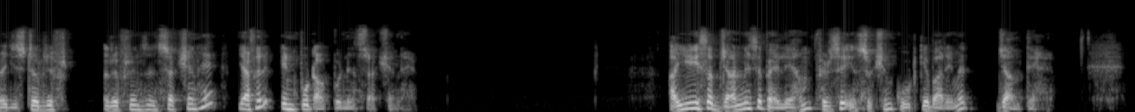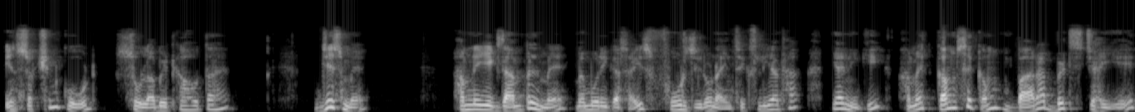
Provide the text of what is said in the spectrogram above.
रजिस्टर रेफरेंस इंस्ट्रक्शन है या फिर इनपुट आउटपुट इंस्ट्रक्शन है. आइए ये सब जानने से पहले हम फिर से इंस्ट्रक्शन कोड के बारे में जानते हैं। इंस्ट्रक्शन कोड 16 बिट का होता है, जिसमें हमने ये एग्ज़ाम्पल में मेमोरी का साइज़ 4096 लिया था, यानी कि हमें कम से कम 12 बिट्स चाहिए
